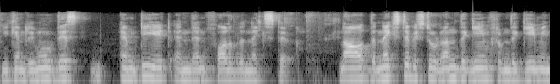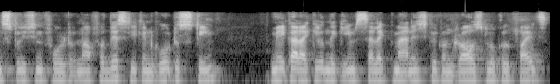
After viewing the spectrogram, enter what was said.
You can remove this empty it and then follow the next step. Now the next step is to run the game from the game installation folder. Now for this you can go to steam make a right click on the game select manage click on browse local files.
